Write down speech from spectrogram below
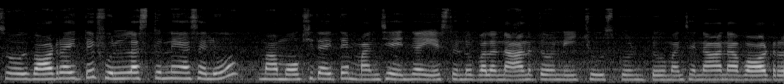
సో వాటర్ అయితే ఫుల్ వస్తున్నాయి అసలు. మా మోక్షిత్ అయితే మంచిగా ఎంజాయ్ చేస్తుండు. వాళ్ళ నాన్నతోని చూసుకుంటూ మంచిగా నాన్న వాటర్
